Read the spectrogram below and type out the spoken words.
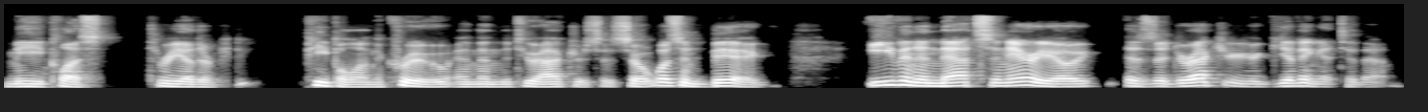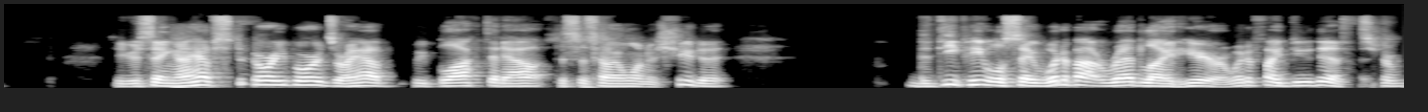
me plus three other people on the crew, and then the two actresses. So it wasn't big. Even in that scenario, as the director, you're giving it to them. So you're saying, I have storyboards, or I have we blocked it out. This is how I want to shoot it. The DP will say, "What about red light here? What if I do this? Or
